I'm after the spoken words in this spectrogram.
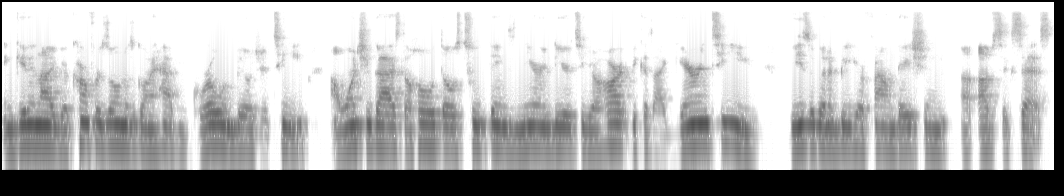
and getting out of your comfort zone is gonna have you grow and build your team. I want you guys to hold those two things near and dear to your heart because I guarantee you these are going to be your foundation uh, of success.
